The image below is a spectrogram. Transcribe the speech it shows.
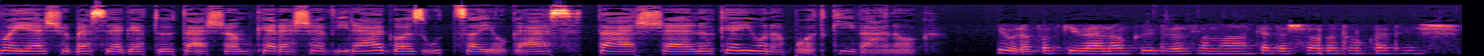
Mai első beszélgető társam Kerese Virág, az utcajogász társelnöke. Jó napot kívánok! Jó napot kívánok, üdvözlöm a kedves hallgatókat is!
